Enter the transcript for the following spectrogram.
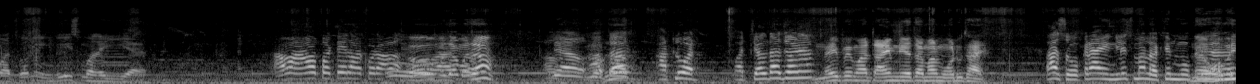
વાંચવાનું ઇંગ્લિશમાં થઈ યાર. આવો આવો પટેલ આખો આવો? મજા આટલું અચલતા જોડે? નહીં ભાઈ મારા ટાઈમ નહીં હતા મારું મોડું થાય. આ છોકરા ઇંગ્લિશમાં લખીને ના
